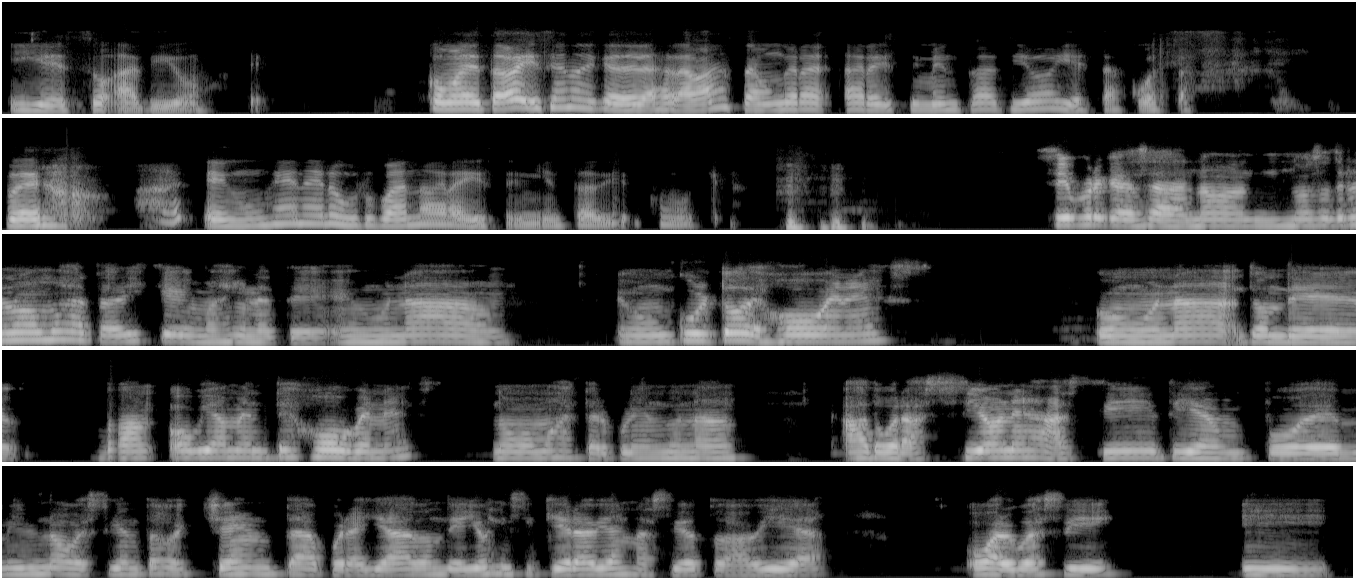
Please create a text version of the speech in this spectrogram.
y eso a Dios. Como le estaba diciendo, que de las alabanzas, un agradecimiento a Dios y estas cosas. Pero en un género urbano, agradecimiento a Dios, como que. Sí, porque, o sea, no, nosotros no vamos a estar, imagínate, en una, en un culto de jóvenes, con una, donde van obviamente jóvenes, no vamos a estar poniendo unas adoraciones así, tiempo de 1980, por allá, donde ellos ni siquiera habían nacido todavía, o algo así. Y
